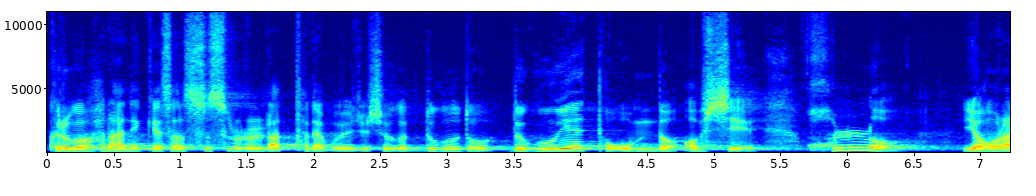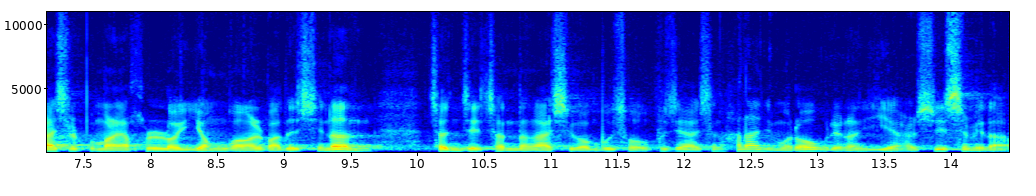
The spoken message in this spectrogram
그리고 하나님께서 스스로를 나타내 보여주시고 그 누구도 누구의 도움도 없이 홀로 영원하실 뿐만 아니라 홀로 영광을 받으시는 전지 전능하시고 무소부재하신 하나님으로 우리는 이해할 수 있습니다.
